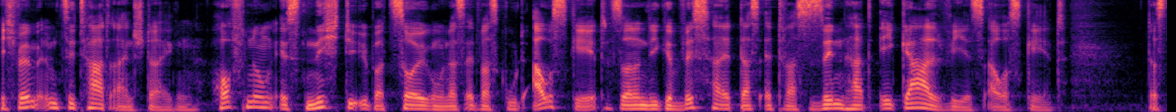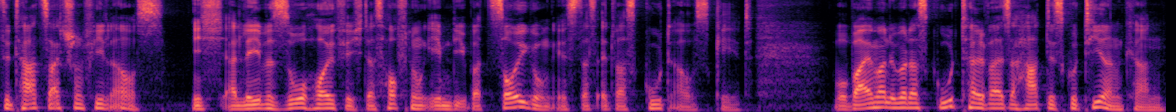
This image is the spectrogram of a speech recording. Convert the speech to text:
Ich will mit einem Zitat einsteigen. Hoffnung ist nicht die Überzeugung, dass etwas gut ausgeht, sondern die Gewissheit, dass etwas Sinn hat, egal wie es ausgeht. Das Zitat sagt schon viel aus. Ich erlebe so häufig, dass Hoffnung eben die Überzeugung ist, dass etwas gut ausgeht. Wobei man über das Gut teilweise hart diskutieren kann.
